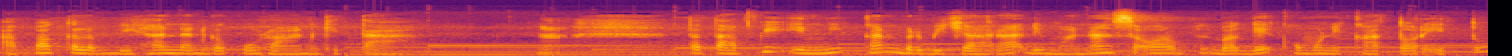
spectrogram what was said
Apa kelebihan dan kekurangan kita? Nah tetapi ini kan berbicara di mana seorang sebagai komunikator itu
